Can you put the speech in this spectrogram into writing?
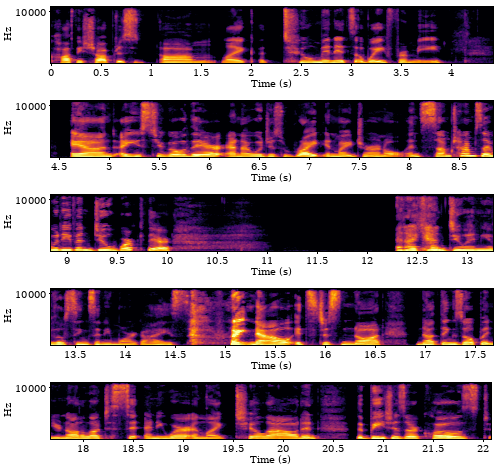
coffee shop just um, like two minutes away from me. And I used to go there and I would just write in my journal. And sometimes I would even do work there. And I can't do any of those things anymore, guys. right now, it's just not, nothing's open. You're not allowed to sit anywhere and like chill out. And the beaches are closed,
